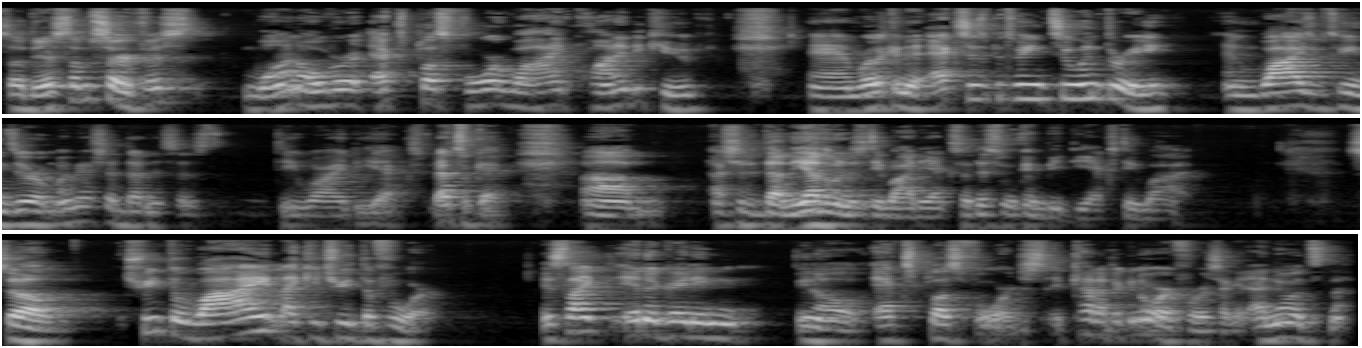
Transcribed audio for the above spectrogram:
So there's some surface, 1 over x plus 4y quantity cubed, and we're looking at x is between 2 and 3, and y is between 0. Maybe I should have done this as dy dx. That's okay. Um, I should have done the other one as dy dx, so this one can be dx dy. So treat the y like you treat the 4. It's like integrating, you know, x plus 4. Just kind of ignore it for a second. I know it's not,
